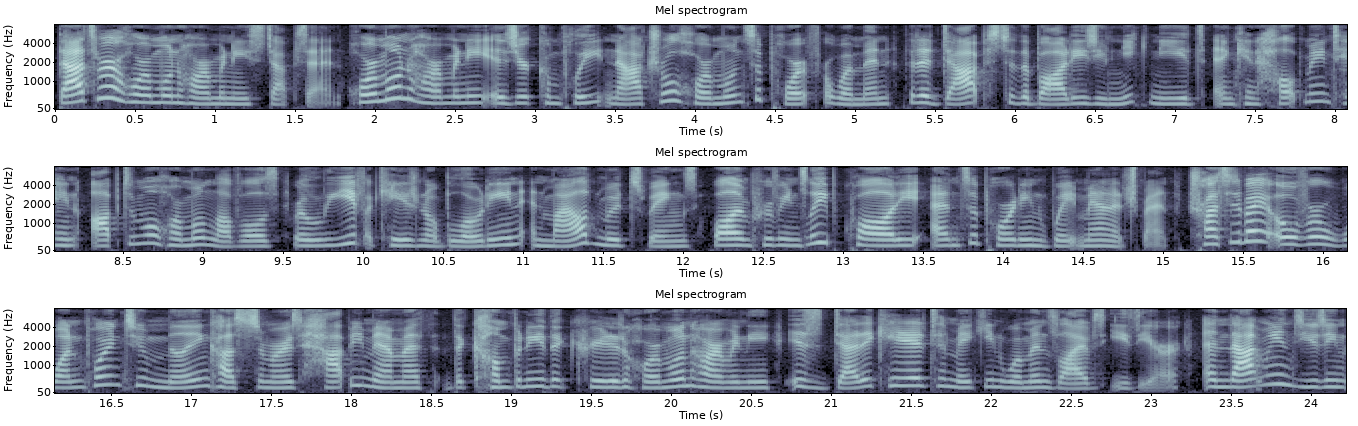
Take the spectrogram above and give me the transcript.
That's where Hormone Harmony steps in. Hormone Harmony is your complete natural hormone support for women that adapts to the body's unique needs and can help maintain optimal hormone levels, relieve occasional bloating and mild mood swings while improving sleep quality and supporting weight management. Trusted by over 1.2 million customers, Happy Mammoth, the company that created Hormone Harmony, is dedicated to making women's lives easier. And that means using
